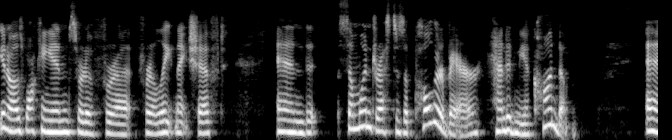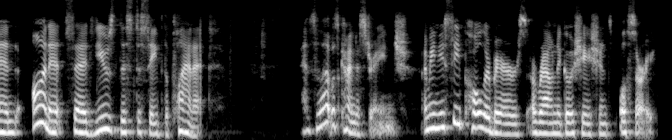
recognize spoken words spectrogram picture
you know, I was walking in sort of for a for a late night shift, and someone dressed as a polar bear handed me a condom and on it said, use this to save the planet. And so that was kind of strange. I mean, you see polar bears around negotiations. Well, sorry,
